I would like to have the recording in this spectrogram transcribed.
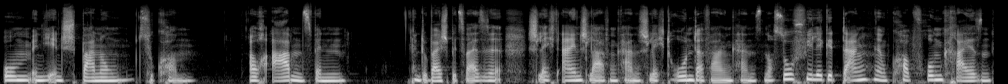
um in die Entspannung zu kommen. Auch abends, wenn wenn du beispielsweise schlecht einschlafen kannst, schlecht runterfahren kannst, noch so viele Gedanken im Kopf rumkreisen,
